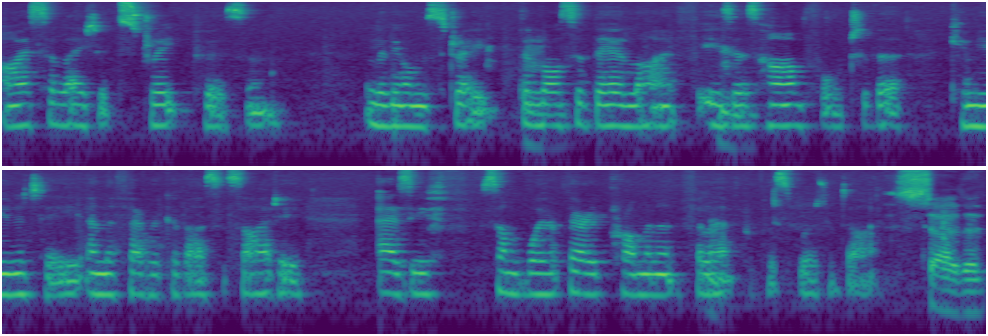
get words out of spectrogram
isolated street person living on the street, the mm. loss of their life is mm. as harmful to the community and the fabric of our society as if some very prominent philanthropists were to die. So the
